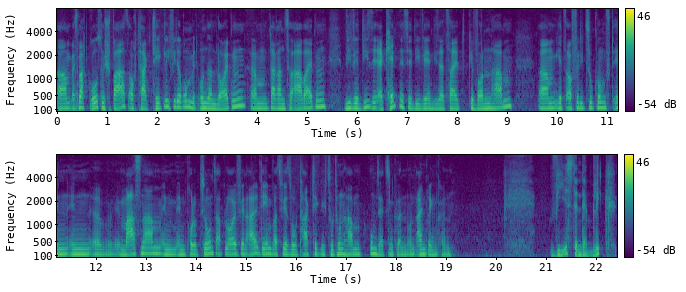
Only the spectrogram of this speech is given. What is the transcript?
ähm, es macht großen Spaß, auch tagtäglich wiederum mit unseren Leuten ähm, daran zu arbeiten, wie wir diese Erkenntnisse, die wir in dieser Zeit gewonnen haben, ähm, jetzt auch für die Zukunft in, in, äh, in Maßnahmen, in, in, Produktionsabläufe, in all dem, was wir so tagtäglich zu tun haben, umsetzen können und einbringen können. Wie ist denn der Blick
